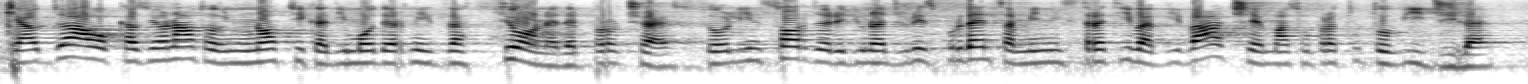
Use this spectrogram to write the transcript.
che ha già occasionato in un'ottica di modernizzazione del processo l'insorgere di una giurisprudenza amministrativa vivace ma soprattutto vigile,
